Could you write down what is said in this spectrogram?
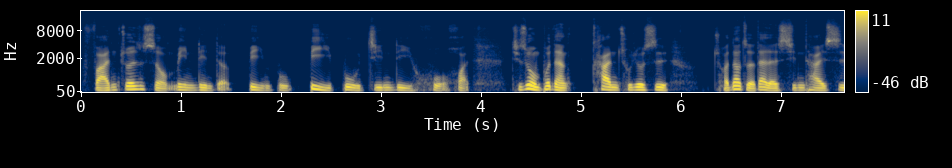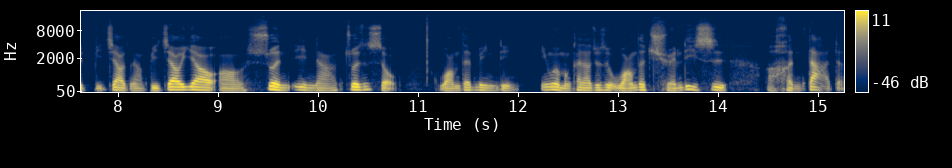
凡遵守命令的，并不必不经历祸患。其实我们不难看出，就是传道者带的心态是比较怎么样？比较要啊顺应啊，遵守王的命令。因为我们看到，就是王的权力是啊很大的。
